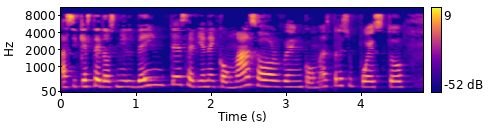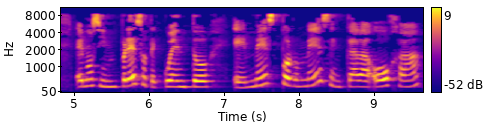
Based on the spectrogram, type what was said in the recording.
Así que este 2020 se viene con más orden, con más presupuesto. Hemos impreso, te cuento, eh, mes por mes en cada hoja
